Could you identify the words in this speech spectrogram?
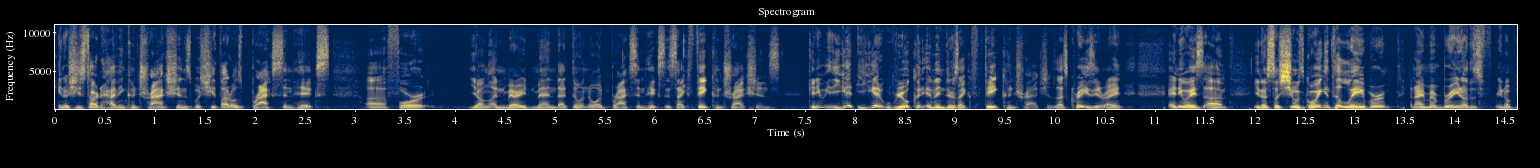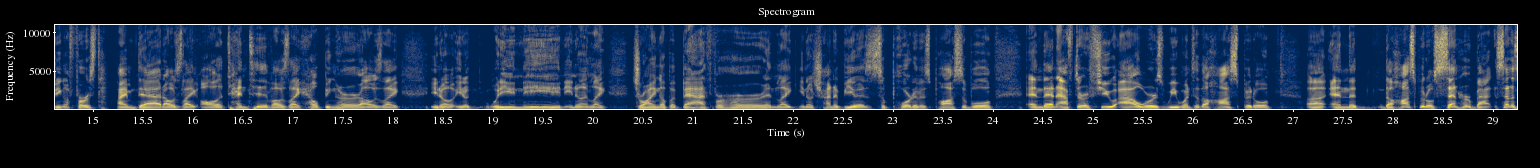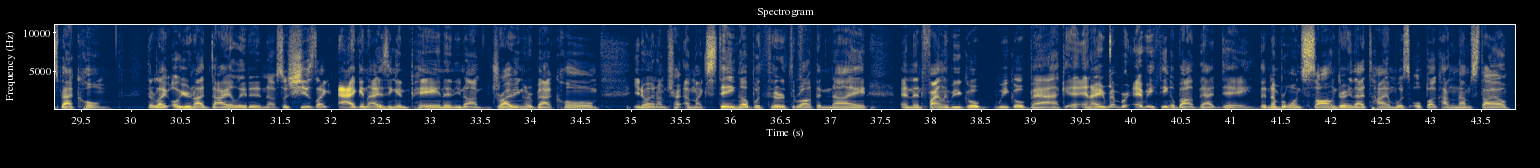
you know, she started having contractions, but she thought it was Braxton Hicks. Uh, for young unmarried men that don't know what Braxton Hicks is, like fake contractions. Can you you get you get real and then there's like fake contractions. That's crazy, right? Anyways, um, you know, so she was going into labor, and I remember, you know, this, you know, being a first time dad, I was like all attentive. I was like helping her. I was like, you know, you know, what do you need? You know, and like drawing up a bath for her, and like you know, trying to be as supportive as possible. And then after a few hours, we went to the hospital, uh, and the the hospital sent her back, sent us back home they're like, oh, you're not dilated enough. So she's like agonizing in pain, and you know, I'm driving her back home, you know, and I'm trying, I'm like staying up with her throughout the night, and then finally we go, we go back, and I remember everything about that day. The number one song during that time was Oppa Gangnam Style.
